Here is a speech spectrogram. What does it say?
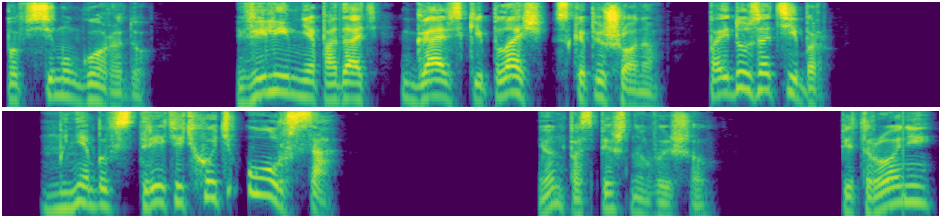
по всему городу. Вели мне подать гальский плащ с капюшоном. Пойду за Тибр. Мне бы встретить хоть Урса!» И он поспешно вышел. Петроний,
